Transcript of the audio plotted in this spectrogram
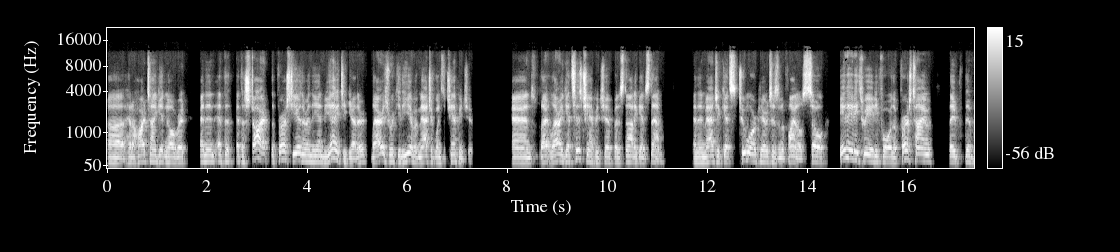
uh, had a hard time getting over it. And then at the at the start, the first year they're in the NBA together, Larry's rookie of the year, but Magic wins the championship. And Larry gets his championship, but it's not against them. And then Magic gets two more appearances in the finals. So in 83, 84, the first time they've, they've,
